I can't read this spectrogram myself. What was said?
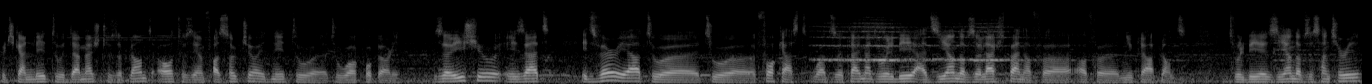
which can lead to damage to the plant or to the infrastructure it needs to, uh, to work properly. The issue is that it's very hard to, uh, to uh, forecast what the climate will be at the end of the lifespan of, uh, of a nuclear plant. It will be the end of the century,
